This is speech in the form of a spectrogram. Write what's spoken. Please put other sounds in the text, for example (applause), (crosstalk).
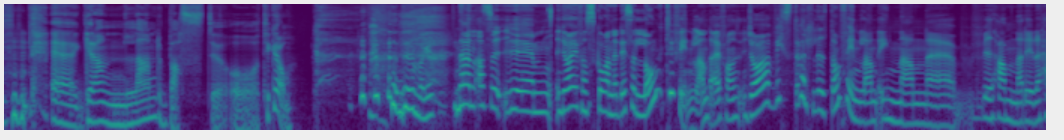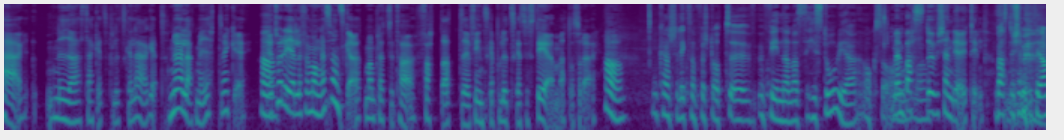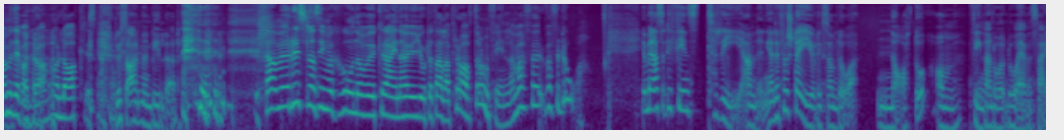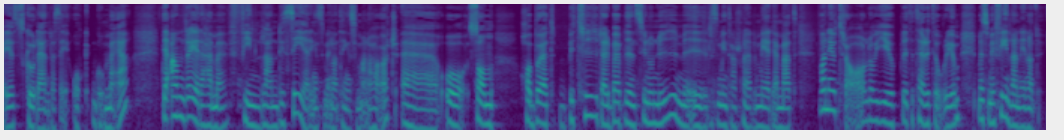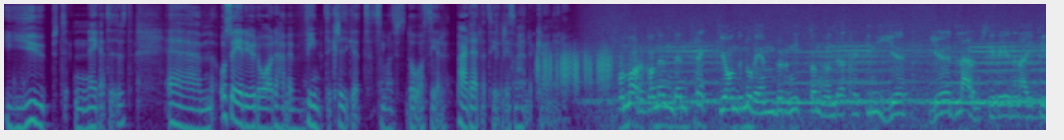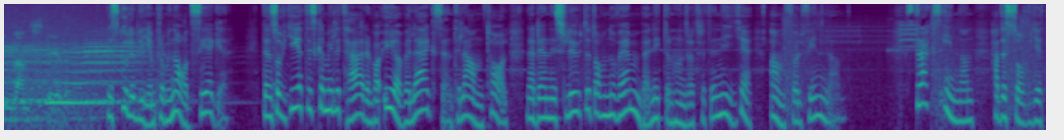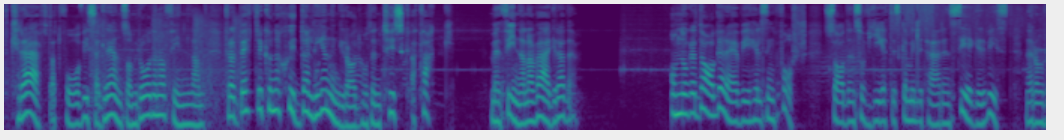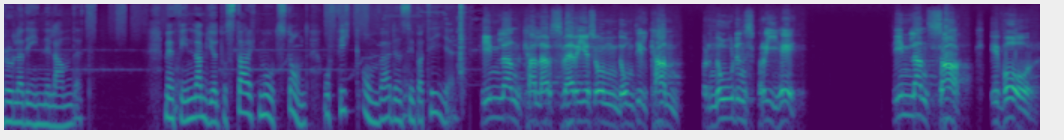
(laughs) eh, grannland, bastu och tycker om. (laughs) Nej, alltså, ehm, jag är från Skåne, det är så långt till Finland därifrån. Jag visste väldigt lite om Finland innan eh, vi hamnade i det här nya säkerhetspolitiska läget. Nu har jag lärt mig jättemycket. Ja. Jag tror det gäller för många svenskar att man plötsligt har fattat det finska politiska systemet och sådär. Ja. Och kanske liksom förstått eh, finnarnas historia också. Men bastu kände jag ju till. Bastu kände jag till, ja men det var bra. Och lakrits kanske. Du är så allmänbildad. (laughs) ja men Rysslands invasion av Ukraina har ju gjort att alla pratar om Finland. Varför, varför då? Ja, men alltså det finns tre anledningar. Det första är ju liksom då NATO, om Finland och då även Sverige skulle ändra sig och gå med. Det andra är det här med finlandisering som är någonting som man har hört eh, och som har börjat betyda, det börjar bli en synonym i liksom internationell media med att vara neutral och ge upp lite territorium. Men som i Finland är något djupt negativt. Ehm, och så är det ju då det här med vinterkriget som man då ser paralleller till det som händer i Ukraina. På morgonen den 30 november 1939 ljöd larmsirenerna i Finlands städer. Det skulle bli en promenadseger. Den sovjetiska militären var överlägsen till antal när den i slutet av november 1939 anföll Finland. Strax innan hade Sovjet krävt att få vissa gränsområden av Finland för att bättre kunna skydda Leningrad mot en tysk attack. Men finnarna vägrade. Om några dagar är vi i Helsingfors, sa den sovjetiska militären segervisst när de rullade in i landet. Men Finland bjöd på starkt motstånd och fick omvärldens sympatier. Finland kallar Sveriges ungdom till kamp för Nordens frihet. Finlands sak är vår.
